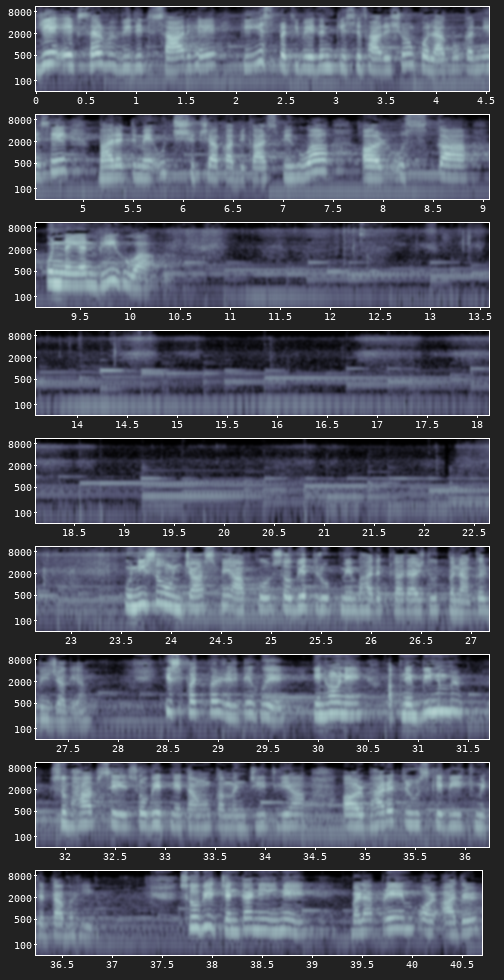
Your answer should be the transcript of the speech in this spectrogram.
ये एक सर्वविदित सार है कि इस प्रतिवेदन की सिफारिशों को लागू करने से भारत में उच्च शिक्षा का विकास भी हुआ और उसका उन्नयन भी हुआ। उन्नीस सौ उनचास में आपको सोवियत रूप में भारत का राजदूत बनाकर भेजा गया। इस पद पर रहते हुए इन्होंने अपने विनम्र स्वभाव से सोवियत नेताओं का मन जीत लिया और भारत रूस के बीच मित्रता बढ़ी। सोवियत जनता ने इन्हें बड़ा प्रेम और आदर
